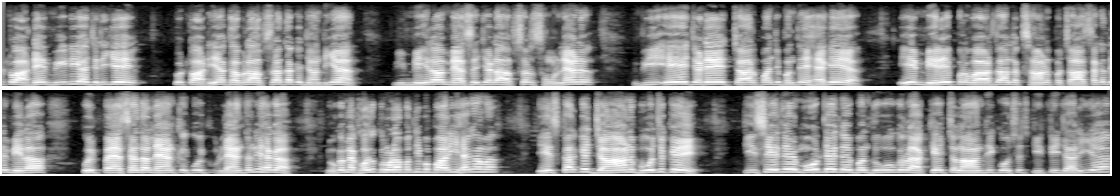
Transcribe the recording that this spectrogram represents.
ਤੁਹਾਡੇ ਮੀਡੀਆ ਜਰੀਏ ਕੋ ਤੁਹਾਡੀਆਂ ਖਬਰਾਂ ਅਫਸਰਾਂ ਤੱਕ ਜਾਂਦੀਆਂ, ਵੀ ਮੇਰਾ ਮੈਸੇਜ ਜਿਹੜਾ ਅਫਸਰ ਸੁਣ ਲੈਣ, ਵੀ ਇਹ ਜਿਹੜੇ ਚਾਰ ਪੰਜ ਬੰਦੇ ਹੈਗੇ ਆ, ਇਹ ਮੇਰੇ ਪਰਿਵਾਰ ਦਾ ਨੁਕਸਾਨ ਪਹੁੰਚਾ ਸਕਦੇ, ਮੇਰਾ ਕੋਈ ਪੈਸਿਆਂ ਦਾ ਲੈਣ, ਕੋਈ ਲੈਣ ਤਾਂ ਨਹੀਂ ਹੈਗਾ ਕਿਉਂਕਿ ਮੈਂ ਖੁਦ ਕਰੋੜਾਪਤੀ ਵਪਾਰੀ ਹੈਗਾ ਵਾਂ। ਇਸ ਕਰਕੇ ਜਾਣ ਬੁੱਝ ਕੇ ਕਿਸੇ ਦੇ ਮੋਢੇ ਤੇ ਬੰਦੂਕ ਰੱਖ ਕੇ ਚਲਾਉਣ ਦੀ ਕੋਸ਼ਿਸ਼ ਕੀਤੀ ਜਾ ਰਹੀ ਹੈ।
